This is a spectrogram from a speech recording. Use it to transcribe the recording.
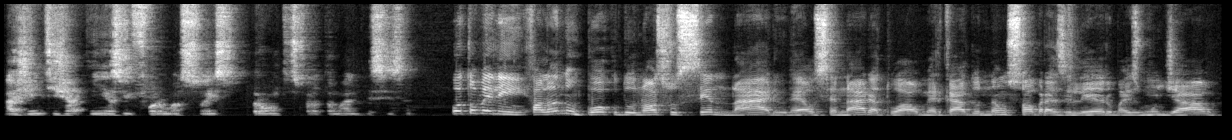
a gente já tem as informações prontas para tomar decisão. Ô Tomelin, falando um pouco do nosso cenário, né, o cenário atual, o mercado não só brasileiro, mas mundial,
